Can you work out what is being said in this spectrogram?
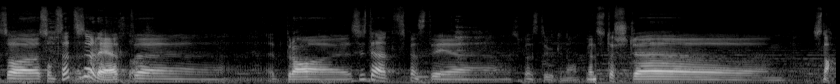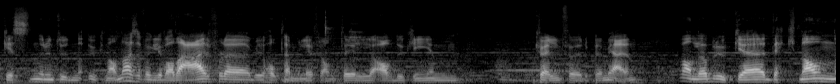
Så sånn sett så er det et, eh, et bra Jeg syns det er et spenstig, eh, spenstig ukenavn. Men den største eh, snakkisen rundt ukenavnet er selvfølgelig hva det er, for det blir holdt hemmelig fram til avdukingen kvelden før premieren. Vanlig å bruke dekknavn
